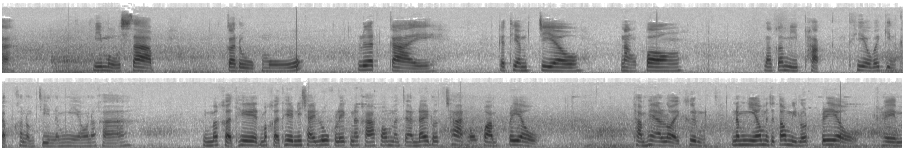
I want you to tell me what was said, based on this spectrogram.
ค่ะ มีหมูสับกระดูกหมู เลือดไก่ กระเทียมเจียว หนังปอง แล้วก็มีผักที่เอาไว้กินกับขนมจีนน้ำเงี้ยวนะคะมีมะเขือเทศมะเขือเทศนี่ใช้ลูกเล็กนะคะ เพราะมันจะได้รสชาติของความเปรี้ยวทำให้อร่อยขึ้น น้ำเงี้ยวมันจะต้องมีรสเปรี้ยวเค็ม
